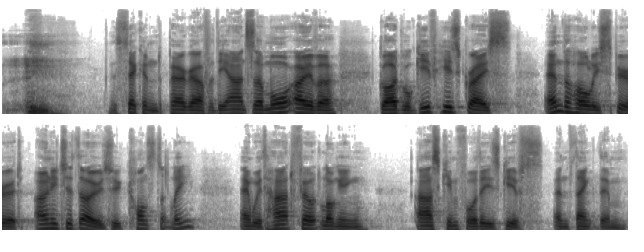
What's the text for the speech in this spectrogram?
the second paragraph of the answer, moreover, God will give his grace and the Holy Spirit only to those who constantly and with heartfelt longing ask him for these gifts and thank them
